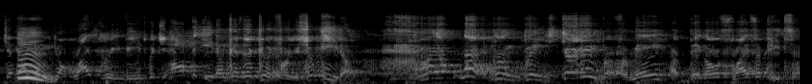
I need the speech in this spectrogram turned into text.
Jeffy, I know you don't like green beans, but you have to eat them because they're good for you, so eat them. Well, not green beans, Daddy. But for me, a big old slice of pizza.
